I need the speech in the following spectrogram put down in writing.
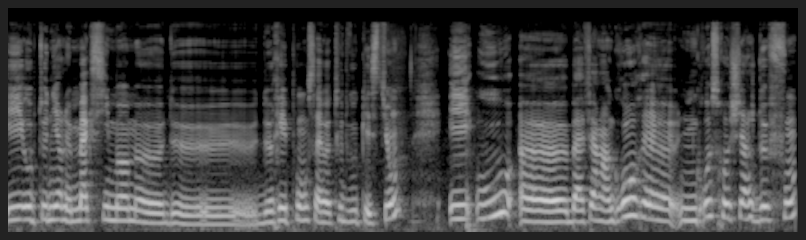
et obtenir le maximum de, de réponses à toutes vos questions, et ou bah, faire une grosse recherche de fond,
